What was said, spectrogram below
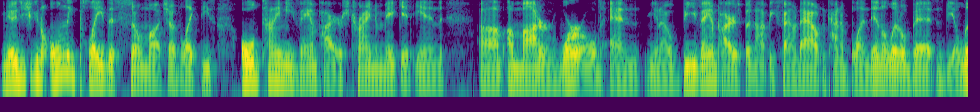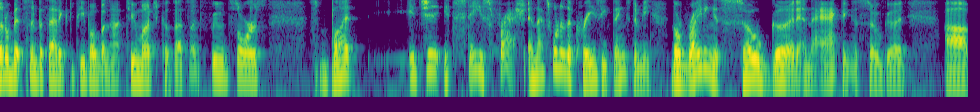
You know, you can only play this so much of like these old timey vampires trying to make it in um, a modern world and, you know, be vampires but not be found out and kind of blend in a little bit and be a little bit sympathetic to people but not too much because that's their food source. But it just it stays fresh and that's one of the crazy things to me the writing is so good and the acting is so good uh,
